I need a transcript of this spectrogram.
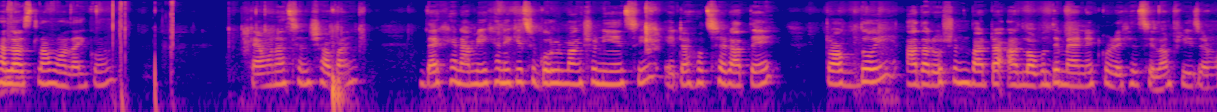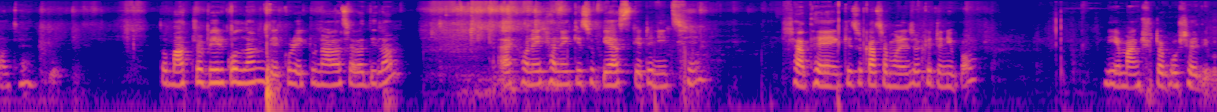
হ্যালো আসসালামু আলাইকুম। কেমন আছেন সবাই? দেখেন, আমি এখানে কিছু গরুর মাংস নিয়েছি। এটা হচ্ছে রাতে টক দই, আদা, রসুন, বাটা আর লবণ দিয়ে ম্যারিনেট করে রেখেছিলাম ফ্রিজের মধ্যে। তো মাত্র বের করলাম, বের করে একটু নাড়াচাড়া দিলাম। এখন এখানে কিছু পেঁয়াজ কেটে নিচ্ছি। সাথে কিছু কাঁচামরিচও কেটে নিব। নিয়ে মাংসটা বসাই দিব।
